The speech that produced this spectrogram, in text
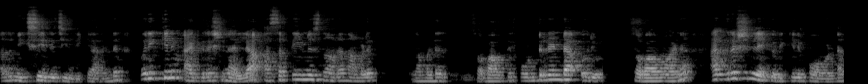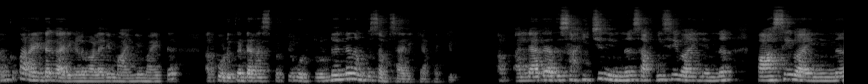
അത് മിക്സ് ചെയ്ത് ചിന്തിക്കാറുണ്ട്. ഒരിക്കലും അഗ്രഷൻ അല്ല അസർട്ടീവ്നെസ് എന്ന് പറഞ്ഞാൽ നമ്മൾ നമ്മുടെ സ്വഭാവത്തിൽ കൊണ്ടുവരേണ്ട ഒരു സ്വഭാവമാണ്. അഗ്രഷനിലേക്ക് ഒരിക്കലും പോകേണ്ട. നമുക്ക് പറയേണ്ട കാര്യങ്ങൾ വളരെ മാന്യമായിട്ട് കൊടുക്കേണ്ട റെസ്പെക്ട് കൊടുത്തുകൊണ്ട് തന്നെ നമുക്ക് സംസാരിക്കാൻ പറ്റും. അല്ലാതെ അത് സഹിച്ച് നിന്ന് സബ്മിസീവായി നിന്ന് പാസീവായി നിന്ന്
